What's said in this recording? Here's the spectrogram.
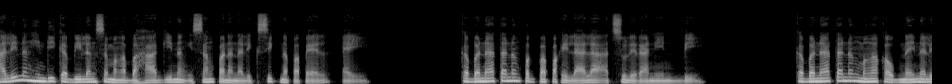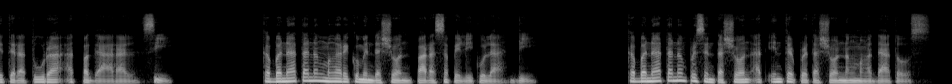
Alin ang hindi kabilang sa mga bahagi ng isang pananaliksik na papel? A. Kabanata ng pagpapakilala at suliranin. B. Kabanata ng mga kaugnay na literatura at pag-aaral. C. Kabanata ng mga rekomendasyon para sa pelikula. D. Kabanata ng presentasyon at interpretasyon ng mga datos.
